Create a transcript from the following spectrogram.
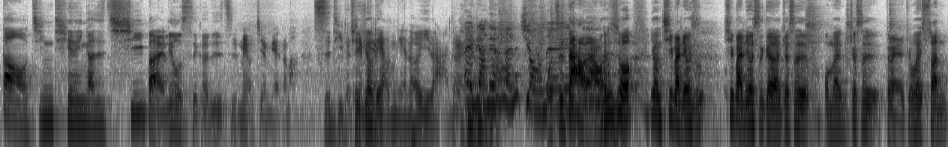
到今天应该是七百六十个日子没有见面了吧？实体的其见面，实就两年而已啦。对，哎，两年很久呢。我知道啦，我是说用七百六十七百六十个，就是我们就是对，就会算，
